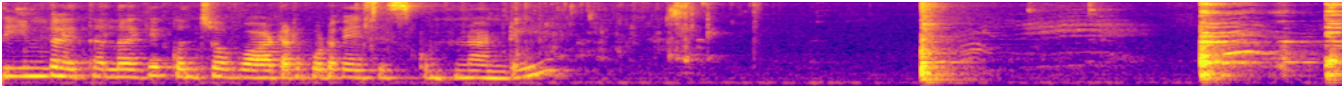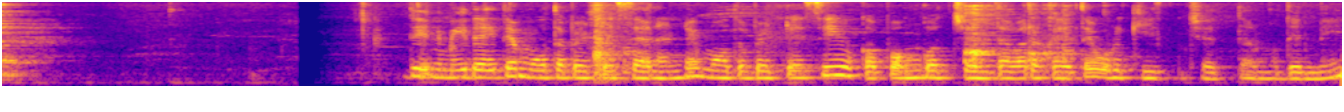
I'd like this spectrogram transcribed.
దీనిలో అయితే అలాగే కొంచెం వాటర్ కూడా వేసేసుకుంటున్నా అండి. దీని మీద అయితే మూత పెట్టేశానండి. మూత పెట్టేసి ఒక పొంగు వచ్చేంత వరకు అయితే ఉడికించేద్దాము దీన్ని.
